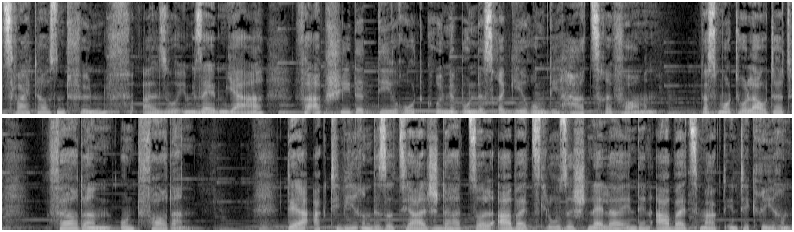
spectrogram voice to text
2005, also im selben Jahr, verabschiedet die rot-grüne Bundesregierung die Hartz-Reformen. Das Motto lautet Fördern und fordern. Der aktivierende Sozialstaat soll Arbeitslose schneller in den Arbeitsmarkt integrieren.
